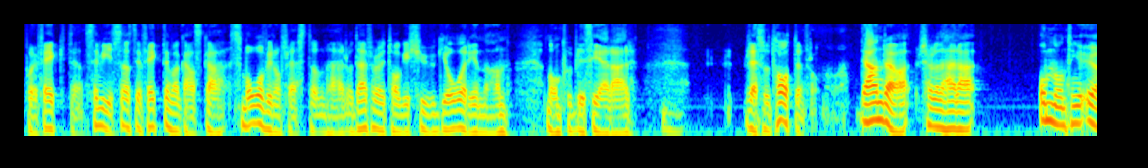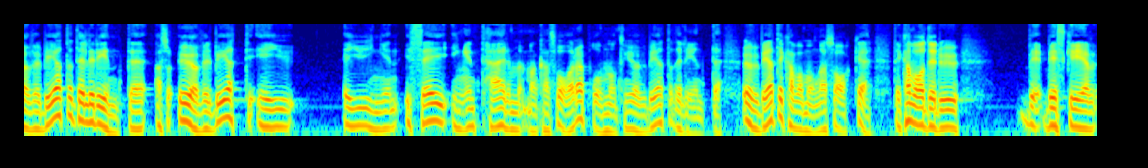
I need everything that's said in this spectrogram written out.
på effekten. Sen visade det sig att effekten var ganska små vid de flesta av de här och därför har det tagit 20 år innan någon publicerar resultaten från dem. Det andra, själva det här om någonting är överbetat eller inte. Alltså överbete är ju, är ju ingen, i sig ingen term man kan svara på om någonting är överbetat eller inte. Överbete kan vara många saker. Det kan vara det du be beskrev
